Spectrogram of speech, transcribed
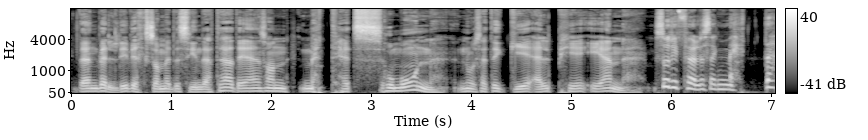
Det er en veldig virksom medisin, dette her. Det er en sånn metthetshormon, noe som heter GLP1. Så de føler seg mette.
